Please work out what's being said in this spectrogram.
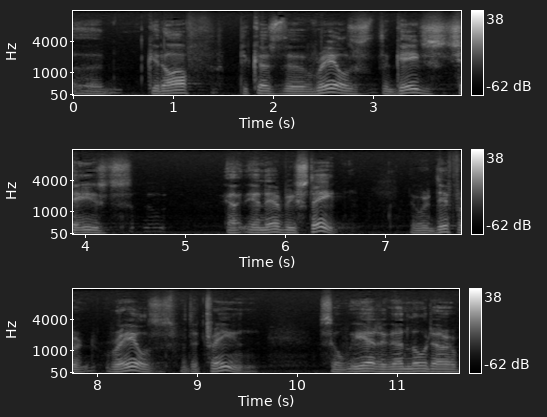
uh, get off because the rails, the gauge changed uh, in every state. There were different rails for the train, so we had to unload our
